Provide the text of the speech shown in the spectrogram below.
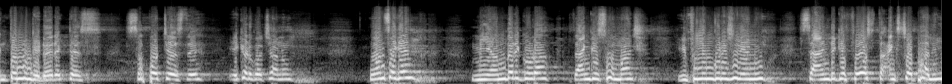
ఎంతోమంది డైరెక్టర్స్ సపోర్ట్ చేస్తే ఇక్కడికి వచ్చాను. వన్స్ అగైన్ మీ అందరికి కూడా థ్యాంక్ యూ సో మచ్ ఈ ఫిలిం గురించి నేను శాండీకి ఫోర్స్ థ్యాంక్స్ చెప్పాలి.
